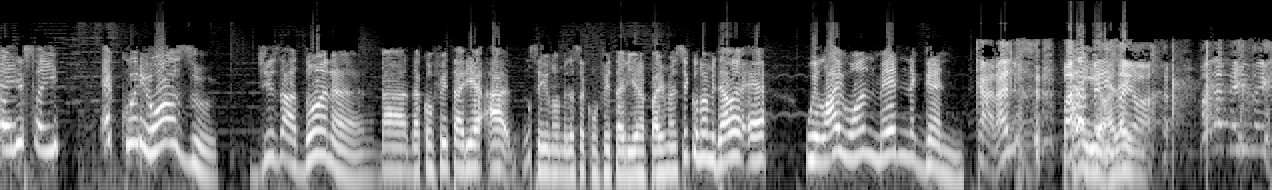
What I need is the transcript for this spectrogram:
É isso aí. É curioso Diz a dona da, da confeitaria. A, não sei o nome dessa confeitaria, rapaz, mas sei que o nome dela é Will I One Made Again. Caralho, parabéns aí, aí ó. Parabéns aí,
